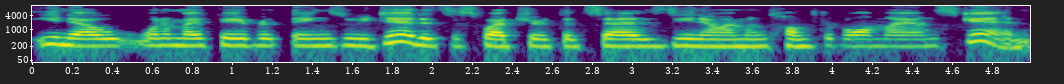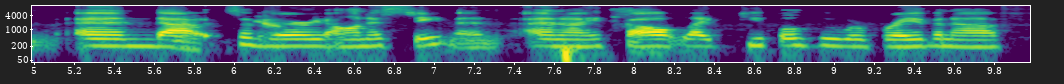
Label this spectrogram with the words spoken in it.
you know, one of my favorite things we did is a sweatshirt that says, you know, I'm uncomfortable in my own skin. And that's yeah, a yeah. very honest statement. And I felt like people who were brave enough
